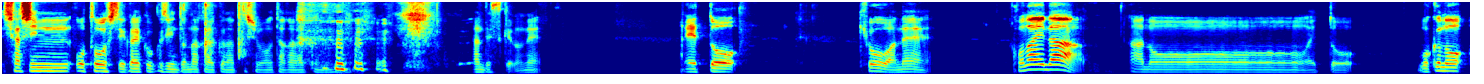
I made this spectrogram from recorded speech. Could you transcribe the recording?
写真を通して外国人と仲良くなってしまう高田くん なんですけどね。えっと、今日はね、この間、あのーえっと、僕の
